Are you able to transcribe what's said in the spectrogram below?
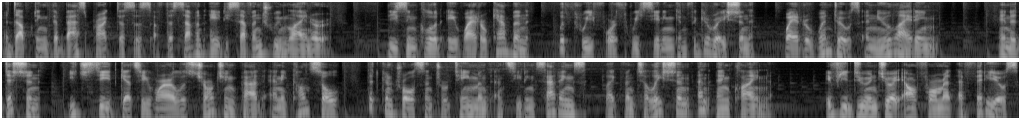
adopting the best practices of the 787 Dreamliner. These include a wider cabin with 3-4-3 seating configuration, wider windows and new lighting. In addition, each seat gets a wireless charging pad and a console that controls entertainment and seating settings like ventilation and incline. If you do enjoy our format of videos,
